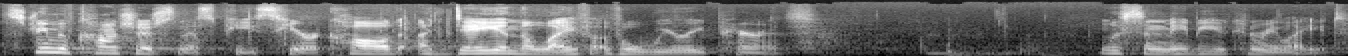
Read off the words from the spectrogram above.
stream of consciousness piece here called A Day in the Life of a Weary Parent. Listen, maybe you can relate.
